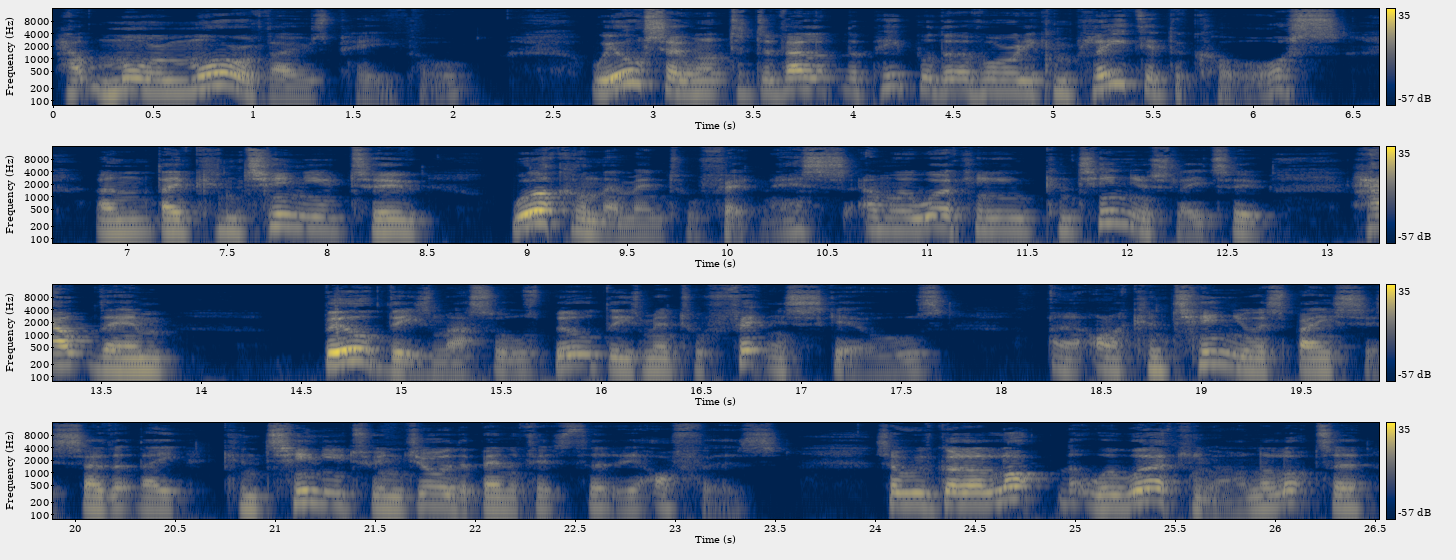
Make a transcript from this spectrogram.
help more and more of those people. We also want to develop the people that have already completed the course and they've continued to work on their mental fitness, and we're working continuously to help them build these muscles, build these mental fitness skills uh, on a continuous basis so that they continue to enjoy the benefits that it offers. So we've got a lot that we're working on, a lot to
